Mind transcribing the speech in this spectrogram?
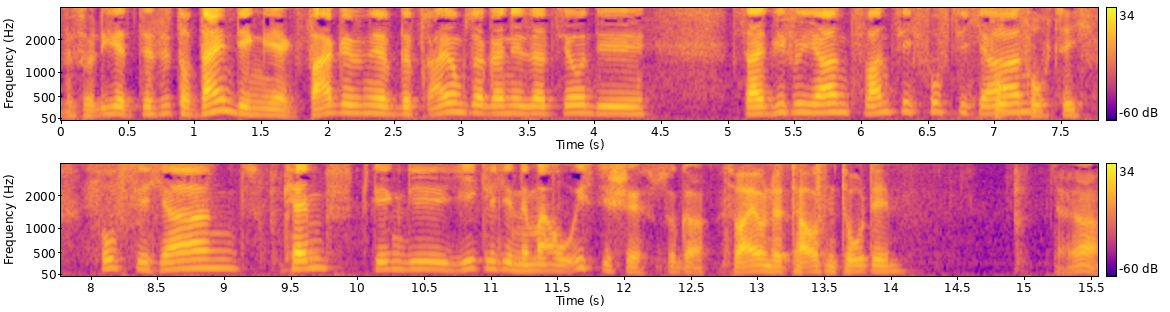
Was soll ich jetzt? Das ist doch dein Ding hier. FARC ist eine Befreiungsorganisation, die seit wie vielen Jahren? 20, 50 Jahren? 50. 50 Jahren kämpft gegen die jegliche, eine maoistische sogar. 200.000 Tote. Ja, ja.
